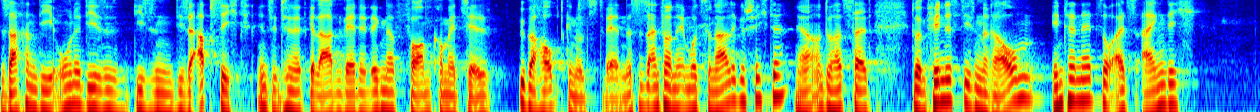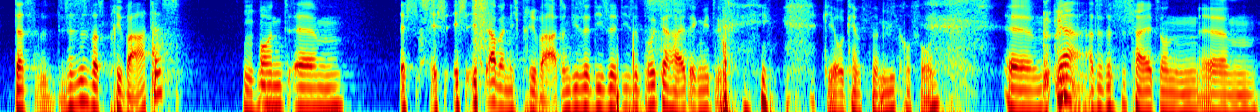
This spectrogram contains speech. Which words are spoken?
Sachen, die ohne diese, diesen, diese Absicht ins Internet geladen werden, in irgendeiner Form kommerziell überhaupt genutzt werden. Das ist einfach eine emotionale Geschichte, ja, und du hast halt, du empfindest diesen Raum Internet so als eigentlich, das, das ist was Privates und ähm, es, es, es ist aber nicht privat. Und diese, diese, diese Brücke halt irgendwie zu. Gero kämpft mit dem Mikrofon. Ähm, ja, also das ist halt so ein. Ähm,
